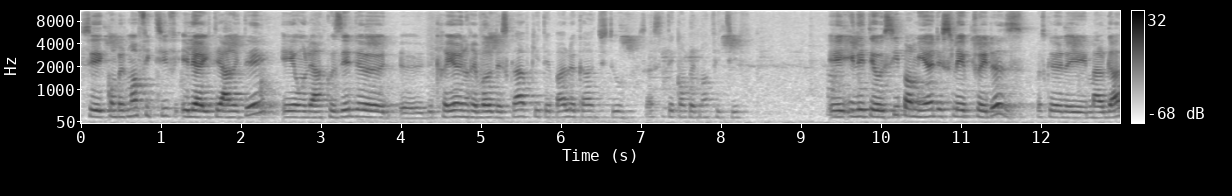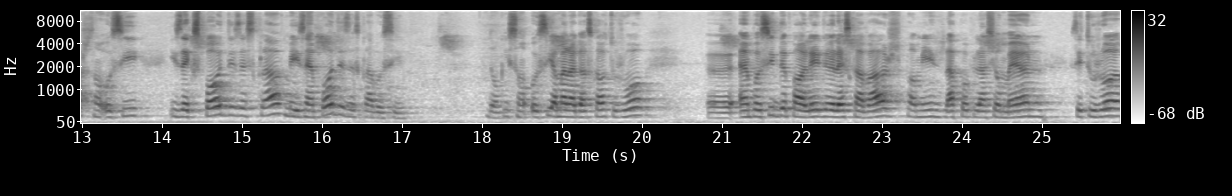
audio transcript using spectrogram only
c'est complètement fictif. Il a été arrêté et on l'a accusé de, euh, de créer une révolte d'esclaves qui n'était pas le cas du tout. Ça, c'était complètement fictif. Et il était aussi parmi un des slave traders, parce que les Malgaches sont aussi, ils exportent des esclaves, mais ils importent des esclaves aussi. Donc ils sont aussi à Madagascar toujours euh, impossible de parler de l'esclavage parmi la population merne. C'est toujours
